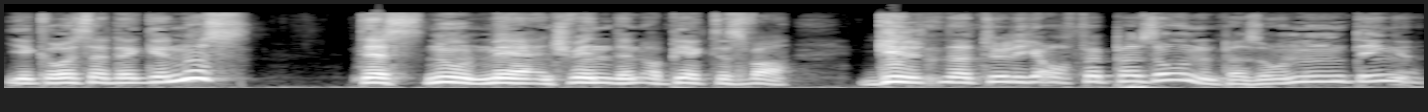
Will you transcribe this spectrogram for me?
je größer der Genuss des nunmehr entschwindenden Objektes war. Gilt natürlich auch für Personen, Personen und Dinge.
